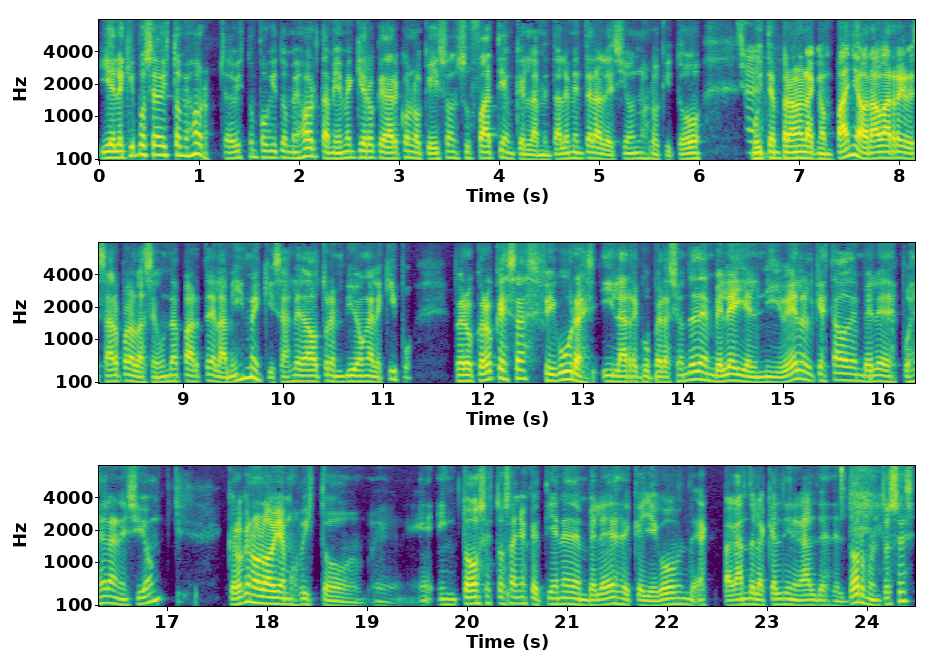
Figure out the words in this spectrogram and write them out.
y el equipo se ha visto mejor, se ha visto un poquito mejor. También me quiero quedar con lo que hizo Ansu Fati, aunque lamentablemente la lesión nos lo quitó muy temprano en la campaña. Ahora va a regresar para la segunda parte de la misma y quizás le da otro envío al equipo. Pero creo que esas figuras y la recuperación de Dembélé y el nivel al que ha estado Dembélé después de la lesión, creo que no lo habíamos visto eh, en todos estos años que tiene Dembélé desde que llegó pagándole aquel dineral desde el Dortmund. Entonces,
